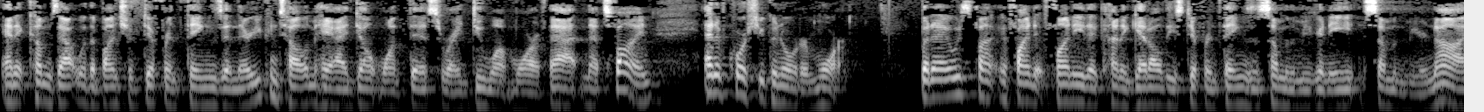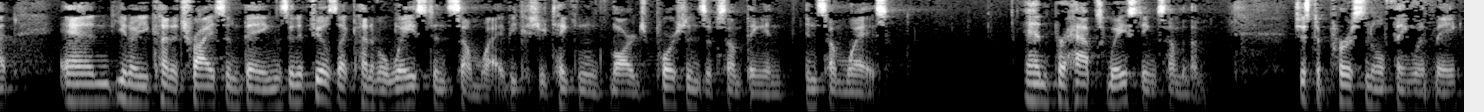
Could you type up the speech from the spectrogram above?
and it comes out with a bunch of different things in there. You can tell them, "Hey, I don't want this," or "I do want more of that," and that's fine. And of course, you can order more. But I always find, find it funny to kind of get all these different things, and some of them you're going to eat, and some of them you're not. And you know, you kind of try some things, and it feels like kind of a waste in some way because you're taking large portions of something in, in some ways, and perhaps wasting some of them. Just a personal thing with me.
